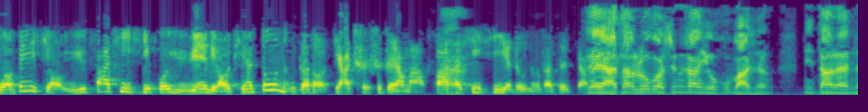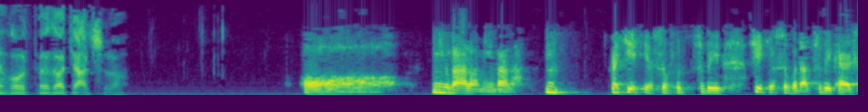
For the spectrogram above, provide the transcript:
我跟小鱼发信息或语音聊天都能得到加持，是这样吗？发他信息也都能得到加持。对呀、他如果身上有护法神，你当然能够得到加持了。哦，明白了，明白了。嗯，那谢谢师傅慈悲，谢谢师傅的慈悲开示。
